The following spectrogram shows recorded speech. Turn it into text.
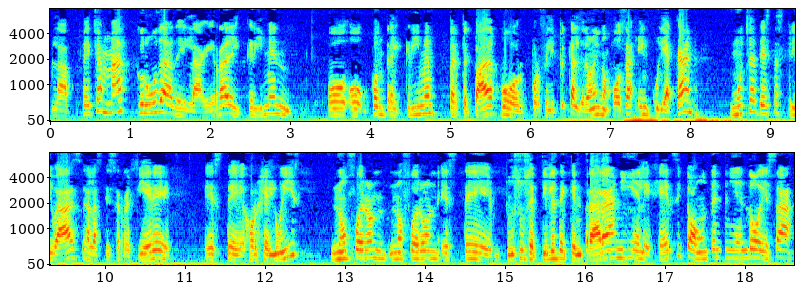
la, fecha más cruda de la guerra del crimen o, contra el crimen perpetuada por, por Felipe Calderón Hinojosa en Culiacán. Muchas de estas privadas a las que se refiere este Jorge Luis no fueron no fueron este susceptibles de que entrara ni el ejército aún teniendo esa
